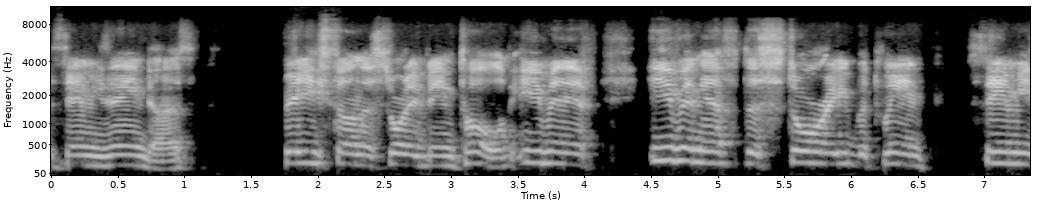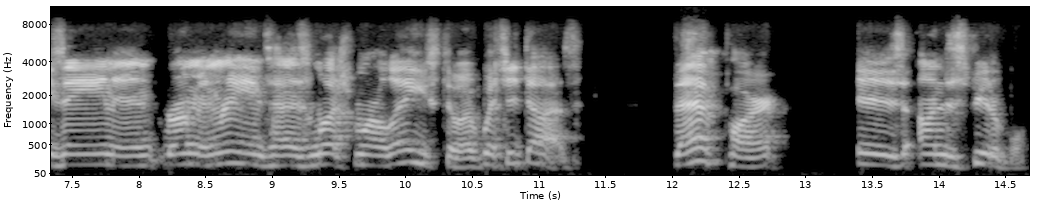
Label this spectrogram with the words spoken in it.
Sami Zayn does based on the story being told even if even if the story between Sami Zayn and Roman Reigns has much more legs to it which it does that part is undisputable.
